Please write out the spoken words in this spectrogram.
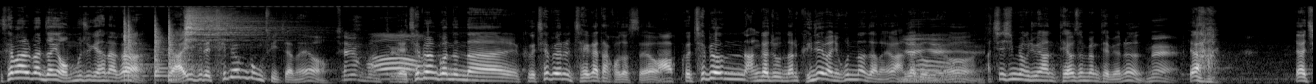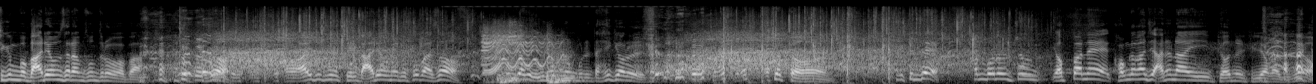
새마을 반장의 업무 중에 하나가 그 아이들의 체변 봉투 있잖아요. 체면 봉투. 예, 체변 걷는 날 그 체변을 제가 다 걷었어요. 아. 그 체변 안 가져온 날은 굉장히 많이 혼나잖아요. 안 예, 가져오면. 예, 예. 70명 중에 한 대여섯 명 되면은 네. 야, 야 지금 뭐 마려운 사람 손 들어봐봐. 그래서 어, 아이들 중에 제일 마려운 애를 뽑아서 혼자서 일곱 명분을 다 해결을 시켰던. 근데 한 번은 좀 옆반에 건강하지 않은 아이 변을 빌려가지고요.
